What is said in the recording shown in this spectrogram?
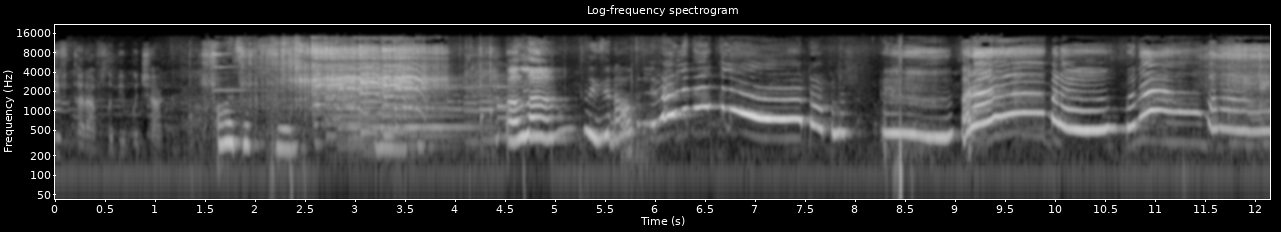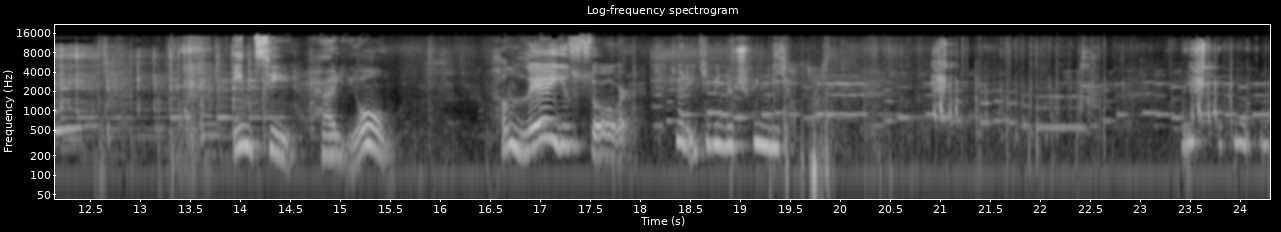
Çift taraflı bir bıçak. Aa çok iyi. Allah'ım 86 lirayla ne yapalım? Ne yapalım? Anam anam anam anam. Inti Helyum. Halleyi sor. Şöyle 2000 3000 bir yap. Hiç bakamadım.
